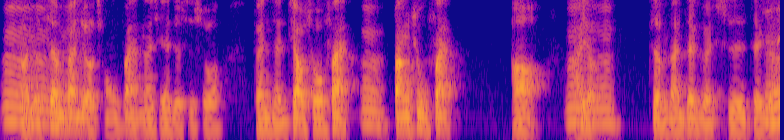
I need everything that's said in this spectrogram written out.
啊，有正犯就有从犯，那现在就是说分成教唆犯，嗯，帮助犯，啊，还有正犯，这个是这个执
